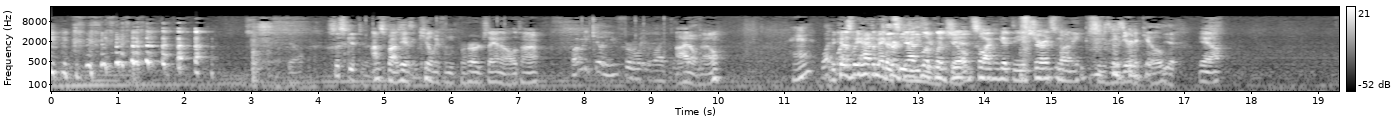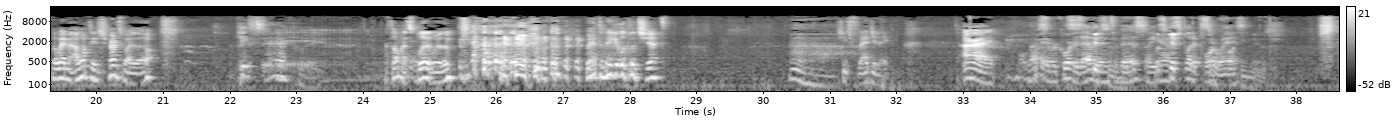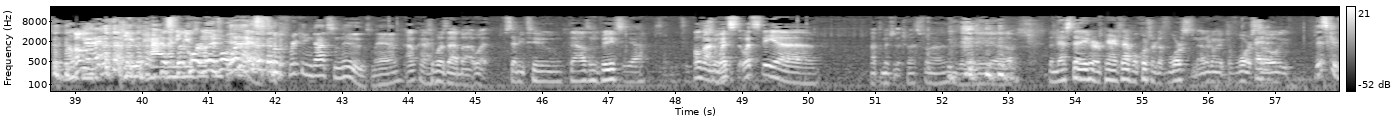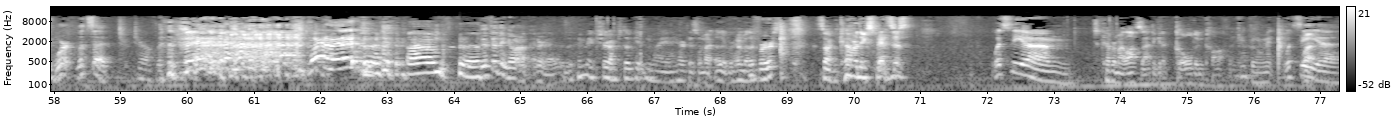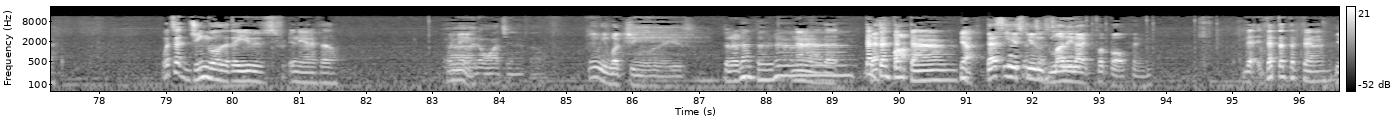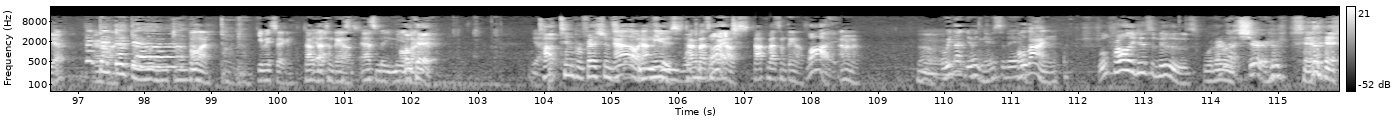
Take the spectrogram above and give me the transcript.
Let's just get to it. I'm surprised he hasn't killed me from for her saying it all the time. Why would he kill you for what you like? I don't know. Huh? What? Because we have to make her 'Cause he's death look easier to kill. legit so I can get the insurance money. He's easier to kill. Yeah. Yeah. No, wait a minute. I want the insurance money, though. He's, uh, I thought I'd split it with him. we have to make it look legit. She's fragile. All right. well, now we have recorded Let's get evidence some- of this, so you Let's have get split it four some ways. fucking news. Well, Okay. Do you have Just any split a news? quarter million on- for one Yes, we freaking got some news, man. Okay. So what is that about? What seventy-two thousand apiece? Yeah. Hold on. Sweet. What's what's the uh? Not to mention the trust fund, the uh, the nest egg her parents have. Well, of course they're divorced now. They're going to get divorced. So This could work. Let's uh, t- turn off the. wait a minute. um, This isn't going on the internet. Is it? let me make sure I'm still getting my inheritance from my other grandmother first, so I can cover the expenses. What's the um? To cover my losses, I have to get a golden coffin. God damn it! What's the What? uh? What's that jingle that they use in the NFL? What do you Uh, mean? I don't watch NFL. What do you mean, what jingle do they use? No, no, no. The dun That's dun dun Fox. dun. Yeah, That's ESPN's Monday Night Football thing. The. Yeah. Never mind. Hold on. Give me a second. Talk Yeah, about something ask, else. Ask me. me Okay. Yeah. Top 10 professions. No, not men news. Talk about something What? else. Talk about something else. Why? I don't know. Hmm. Are we not doing news today? Hold on. We'll probably do some news. I'm Whatever. not sure.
